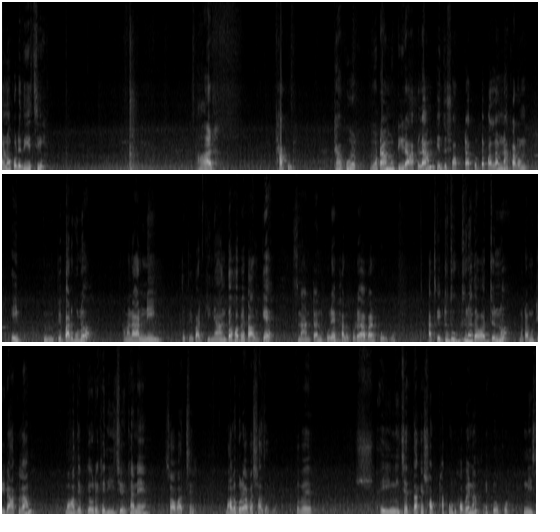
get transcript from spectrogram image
অনও করে দিয়েছি। আর ঠাকুর। ঠাকুর মোটামুটি রাখলাম কিন্তু সবটা করতে পারলাম না কারণ এই পেপারগুলো আমার আর নেই। তো পেপার কিনে আনতে হবে কালকে, স্নান টান করে ভালো করে আবার করব। আজকে একটু ধূপধুনো দেওয়ার জন্য মোটামুটি রাখলাম। মহাদেবকেও রেখে দিয়েছি ওইখানে, সব আছে। ভালো করে আবার সাজাবো। তবে এই নিচের তাকে সব ঠাকুর হবে না, একটু ওপর নিচ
